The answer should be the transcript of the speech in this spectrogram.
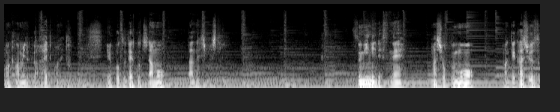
まあ髪の毛は生えてこないということで、こちらも断念しました。次にですね、まあ植毛、まあ外科手術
